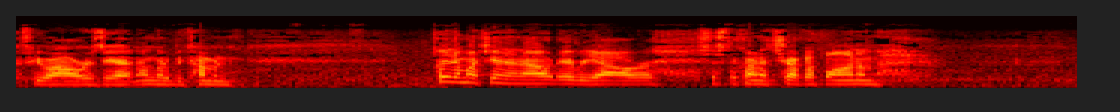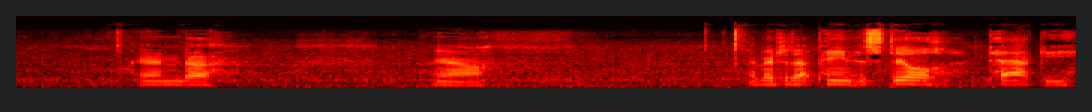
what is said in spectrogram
a few hours yet. And I'm going to be coming pretty much in and out every hour just to kind of check up on them. And, uh, yeah. I bet you that paint is still tacky.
